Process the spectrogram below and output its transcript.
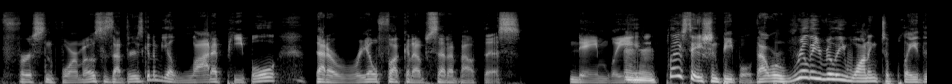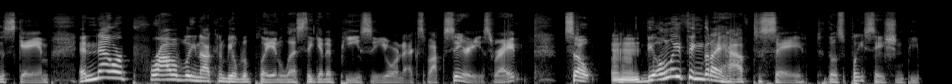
first and foremost is that there's gonna be a lot of people that are real fucking upset about this. Namely, Mhm. PlayStation people that were really, really wanting to play this game and now are probably not going to be able to play unless they get a PC or an Xbox Series, right? So, Mhm. the only thing that I have to say to those PlayStation people,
